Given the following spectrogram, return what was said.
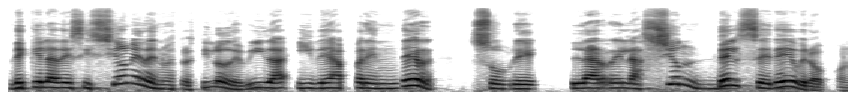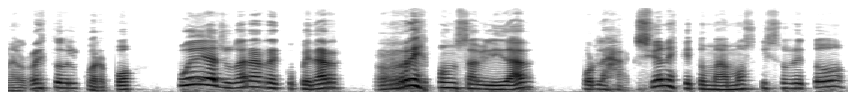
de que las decisiones de nuestro estilo de vida y de aprender sobre la relación del cerebro con el resto del cuerpo puede ayudar a recuperar responsabilidad por las acciones que tomamos y sobre todo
